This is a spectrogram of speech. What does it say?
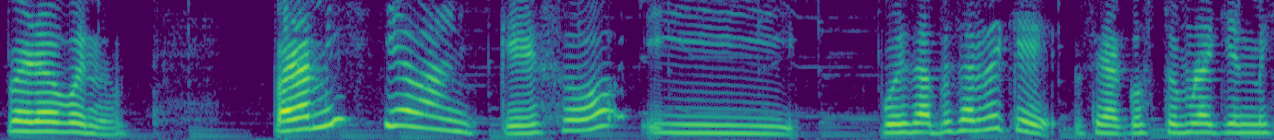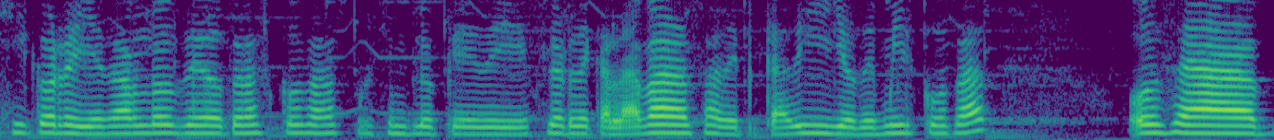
Pero bueno, para mí sí llevan queso y pues a pesar de que se acostumbra aquí en México rellenarlos de otras cosas, por ejemplo que de flor de calabaza, de picadillo, de mil cosas, o sea,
